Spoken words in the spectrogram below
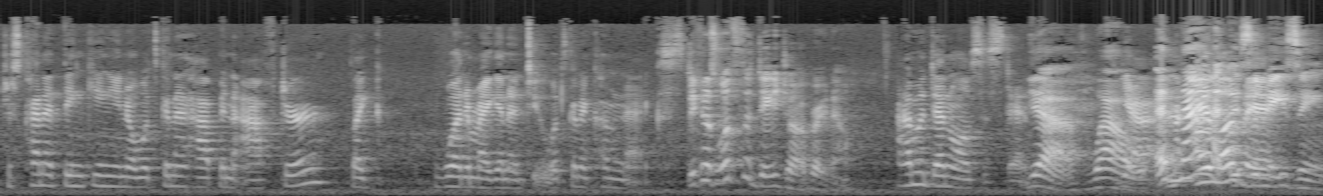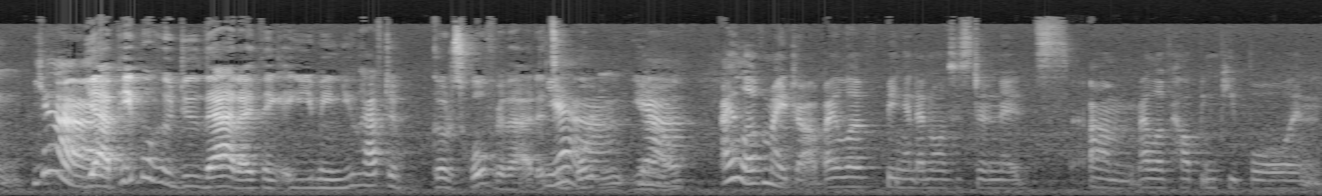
just kind of thinking, you know, what's going to happen after? Like, what am I going to do? What's going to come next? Because what's the day job right now? I'm a dental assistant. Yeah, wow. Yeah, and, and that I love is it. amazing. Yeah. Yeah, people who do that, I think, you mean, you have to go to school for that. It's yeah, important, you yeah. know? I love my job. I love being a dental assistant. It's, um, I love helping people and,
